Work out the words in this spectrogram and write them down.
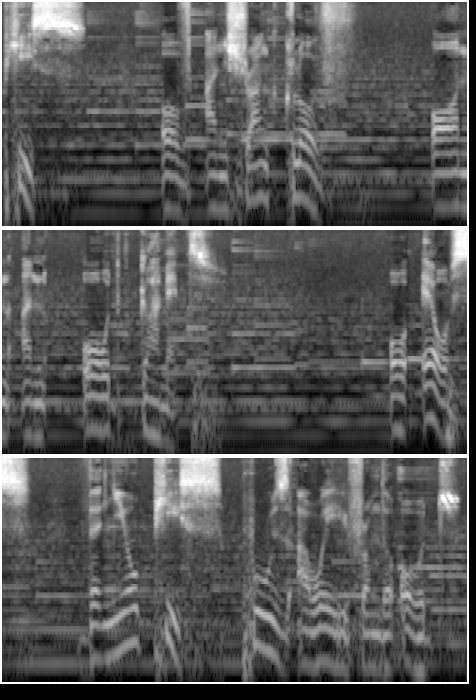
piece of unshrunk cloth on an old garment or else the new piece pulls away from the old,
